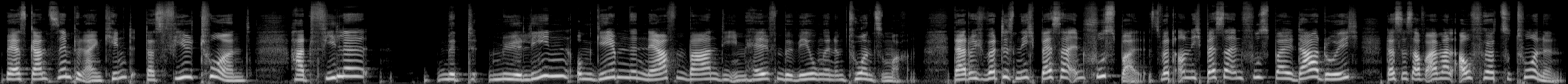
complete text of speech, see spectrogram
wäre es ganz simpel. Ein Kind, das viel turnt, hat viele mit Myelin umgebenen Nervenbahnen, die ihm helfen, Bewegungen im Turn zu machen. Dadurch wird es nicht besser in Fußball. Es wird auch nicht besser in Fußball dadurch, dass es auf einmal aufhört zu turnen.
